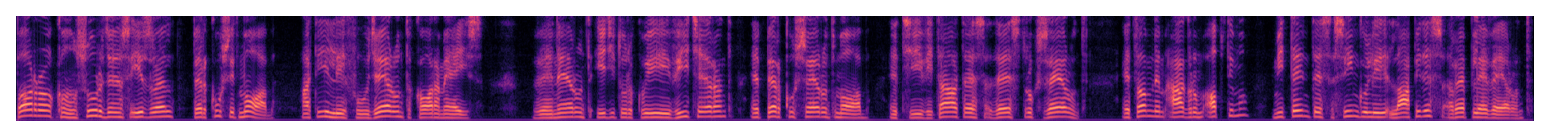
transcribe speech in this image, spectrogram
porro consurgens Israel percussit Moab, at illi fugerunt coram eis. Venerunt igitur qui vicerant, et percusserunt Moab, et civitates destruxerunt, et omnem agrum optimum mittentes singuli lapides repleverunt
